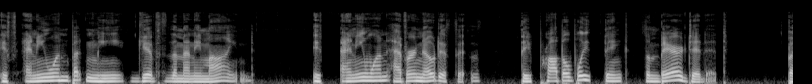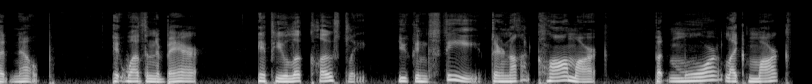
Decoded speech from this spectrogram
if anyone but me gives them any mind. If anyone ever notices, they probably think the bear did it. But nope, it wasn't a bear. If you look closely, you can see they're not claw marks, but more like marks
